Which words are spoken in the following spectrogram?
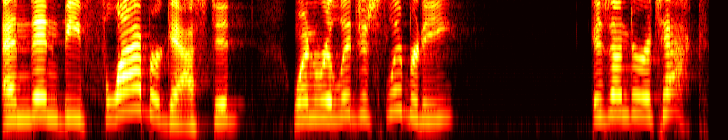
and then be flabbergasted when religious liberty is under attack.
